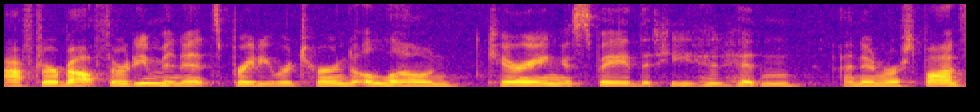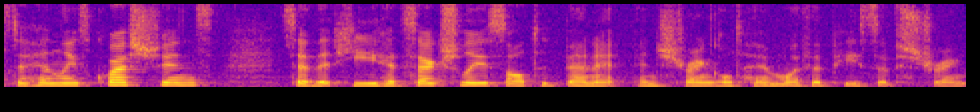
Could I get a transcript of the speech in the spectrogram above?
After about 30 minutes, Brady returned alone, carrying a spade that he had hidden, and in response to Henley's questions, said that he had sexually assaulted Bennett and strangled him with a piece of string.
